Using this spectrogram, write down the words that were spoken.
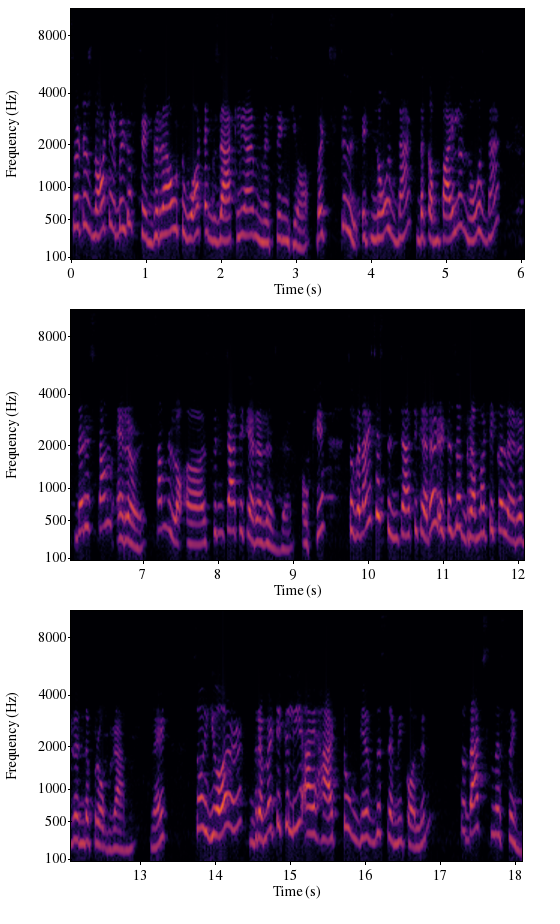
So it is not able to figure out what exactly I'm missing here, but still it knows that the compiler knows that there is some error, some uh, syntactic error is there. Okay. So when I say syntactic error, it is a grammatical error in the program, right? So here grammatically I had to give the semicolon. So that's missing.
